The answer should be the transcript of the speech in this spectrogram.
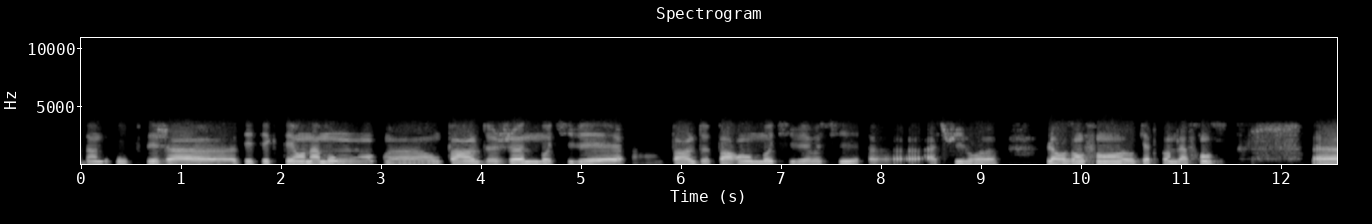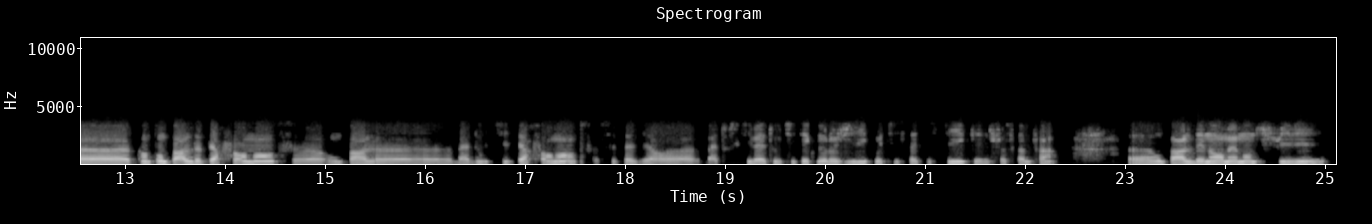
d'un groupe déjà euh, détecté en amont, on parle de jeunes motivés, on parle de parents motivés aussi à suivre leurs enfants aux quatre coins de la France. quand on parle de performance, on parle bah, d'outils de performance, c'est-à-dire bah, tout ce qui va être outils technologiques, outils statistiques et des choses comme ça. on parle d'énormément de suivi, euh,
